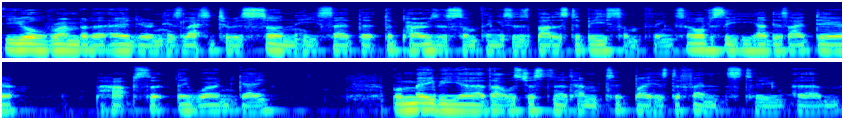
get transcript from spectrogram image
You'll remember that earlier in his letter to his son, he said that to pose as something is as bad as to be something. So obviously, he had this idea, perhaps, that they weren't gay. But maybe uh, that was just an attempt by his defence to, um,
